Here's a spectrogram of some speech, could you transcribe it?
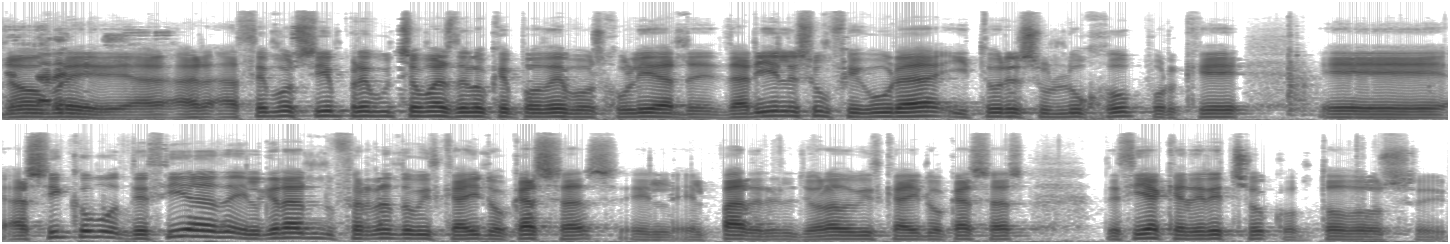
No, hombre, hacemos siempre mucho más de lo que podemos, Julián. Daniel es un figura y tú eres un lujo, porque eh, así como decía el gran Fernando Vizcaíno Casas, el, el padre, el llorado Vizcaíno Casas, Decía que derecho, con todos, eh,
